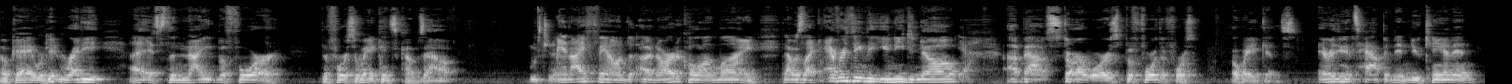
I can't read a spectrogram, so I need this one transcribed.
Okay, we're getting ready. Uh, it's the night before The Force Awakens comes out. And I found an article online that was like everything that you need to know about Star Wars before The Force Awakens. Everything that's happened in new canon,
